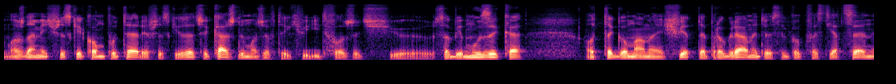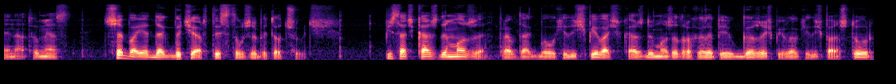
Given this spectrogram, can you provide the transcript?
Można mieć wszystkie komputery, wszystkie rzeczy. Każdy może w tej chwili tworzyć e, sobie muzykę. Od tego mamy świetne programy, to jest tylko kwestia ceny. Natomiast trzeba jednak być artystą, żeby to czuć. Pisać każdy może, prawda? Było kiedyś śpiewać, każdy może trochę lepiej, gorzej śpiewał kiedyś pan Sztur.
